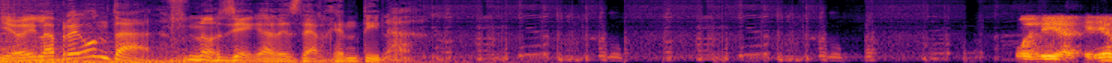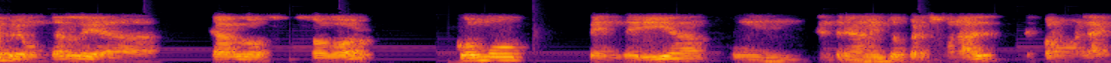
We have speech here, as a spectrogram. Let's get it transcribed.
Y hoy la pregunta nos llega desde Argentina. Buen día, quería preguntarle a Carlos Sogor cómo vendería un entrenamiento personal de forma online,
